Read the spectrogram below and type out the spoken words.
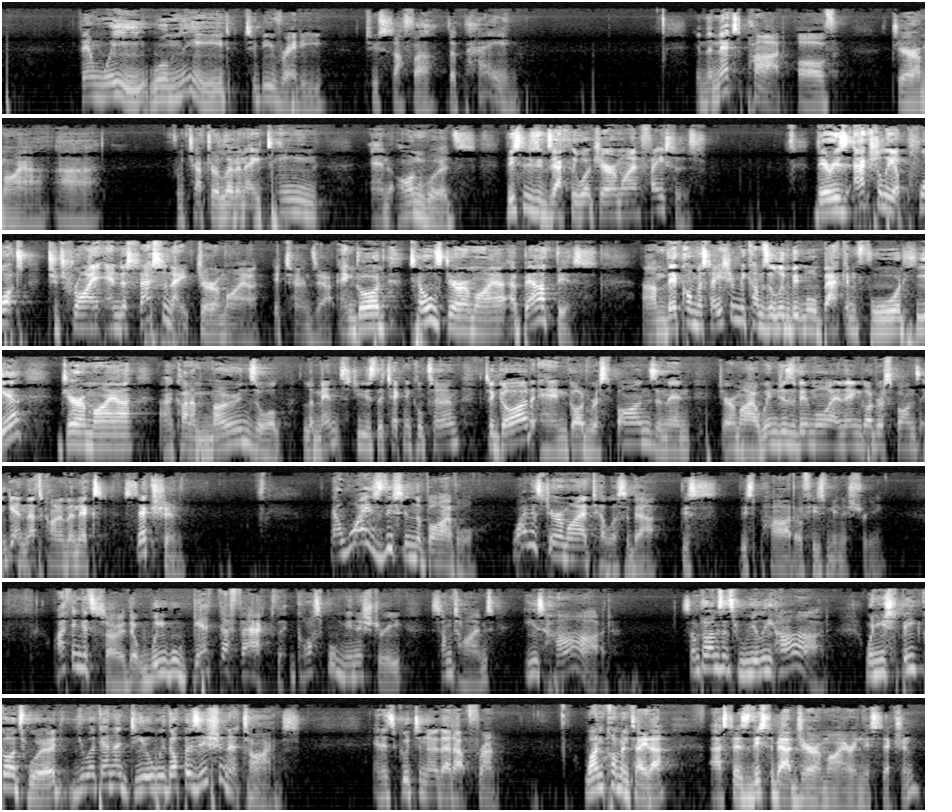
then we will need to be ready to suffer the pain. In the next part of Jeremiah, uh, from chapter 11, 18 and onwards, this is exactly what Jeremiah faces. There is actually a plot to try and assassinate Jeremiah, it turns out. And God tells Jeremiah about this. Um, their conversation becomes a little bit more back and forward here. Jeremiah uh, kind of moans or laments, to use the technical term, to God, and God responds, and then Jeremiah whinges a bit more, and then God responds again. That's kind of the next section. Now, why is this in the Bible? Why does Jeremiah tell us about this, this part of his ministry? I think it's so that we will get the fact that gospel ministry sometimes is hard. Sometimes it's really hard. When you speak God's word, you are going to deal with opposition at times. And it's good to know that up front. One commentator uh, says this about Jeremiah in this section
